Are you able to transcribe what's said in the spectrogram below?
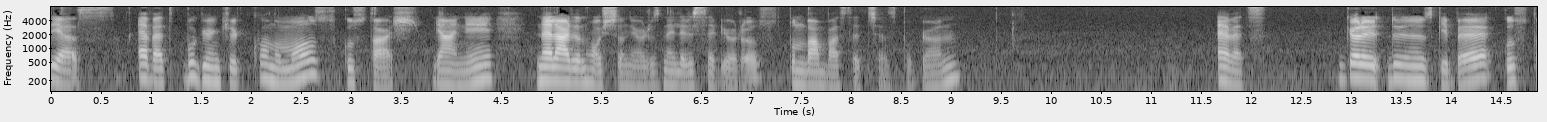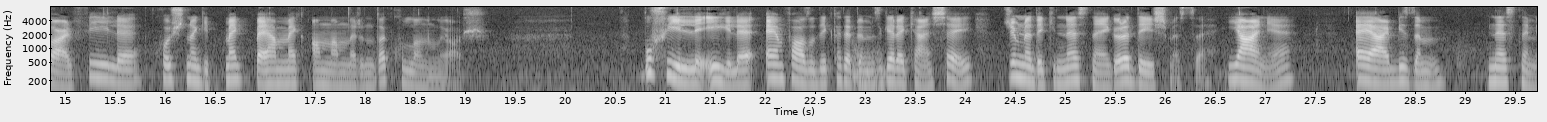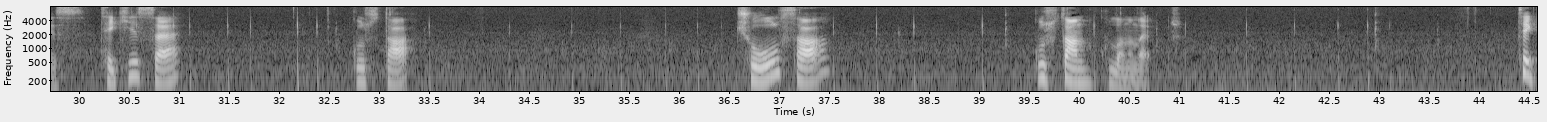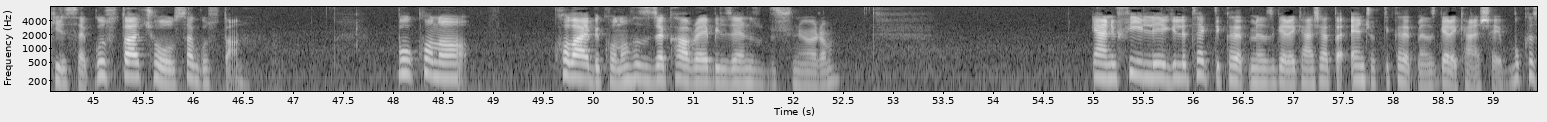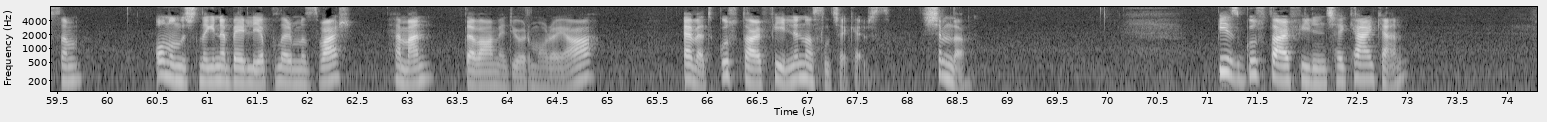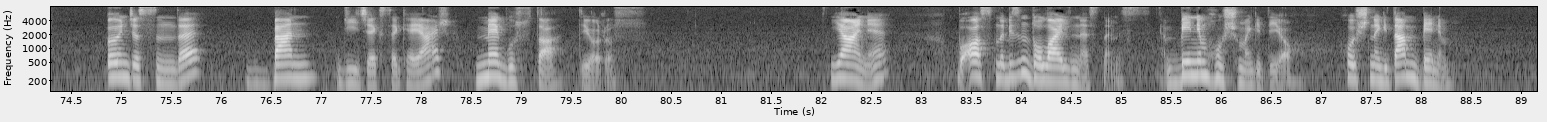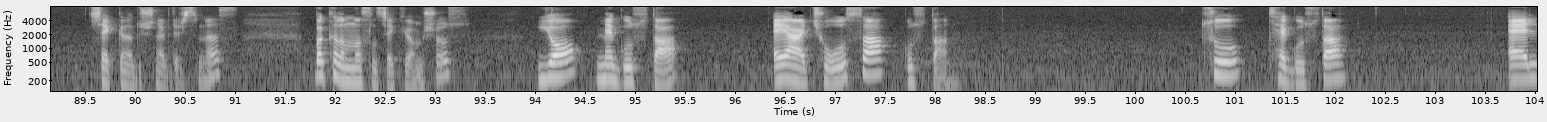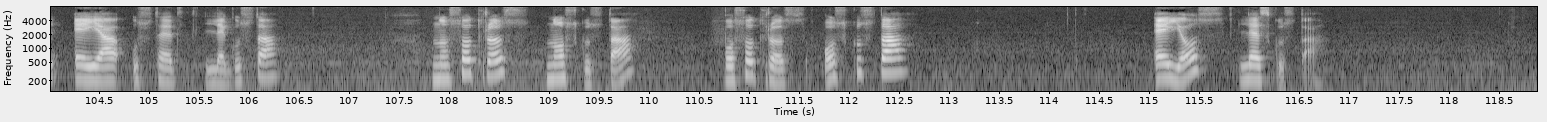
Dias. Evet, bugünkü konumuz gustar. Yani nelerden hoşlanıyoruz, neleri seviyoruz. Bundan bahsedeceğiz bugün. Evet. Gördüğünüz gibi gustar fiili hoşuna gitmek, beğenmek anlamlarında kullanılıyor. Bu fiille ilgili en fazla dikkat etmemiz gereken şey cümledeki nesneye göre değişmesi. Yani eğer bizim nesnemiz tekilse gusta, çoğulsa gustan kullanılır. Tekilse gusta, çoğulsa gustan. Bu konu kolay bir konu. Hızlıca kavrayabileceğinizi düşünüyorum. Yani fiille ilgili tek dikkat etmeniz gereken şey hatta en çok dikkat etmeniz gereken şey bu kısım. Onun dışında yine belli yapılarımız var. Hemen devam ediyorum oraya. Evet, gustar fiilini nasıl çekeriz? Şimdi biz gustar fiilini çekerken öncesinde ben diyeceksek eğer me gusta diyoruz. Yani bu aslında bizim dolaylı nesnemiz. Yani benim hoşuma gidiyor. Hoşuna giden benim. Şeklinde düşünebilirsiniz. Bakalım nasıl çekiyormuşuz. Yo me gusta. Eğer çoğulsa gustan. Tu te gusta. El, ella, usted le gusta. Nosotros nos gusta. Vosotros os gusta. Ellos les gusta.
